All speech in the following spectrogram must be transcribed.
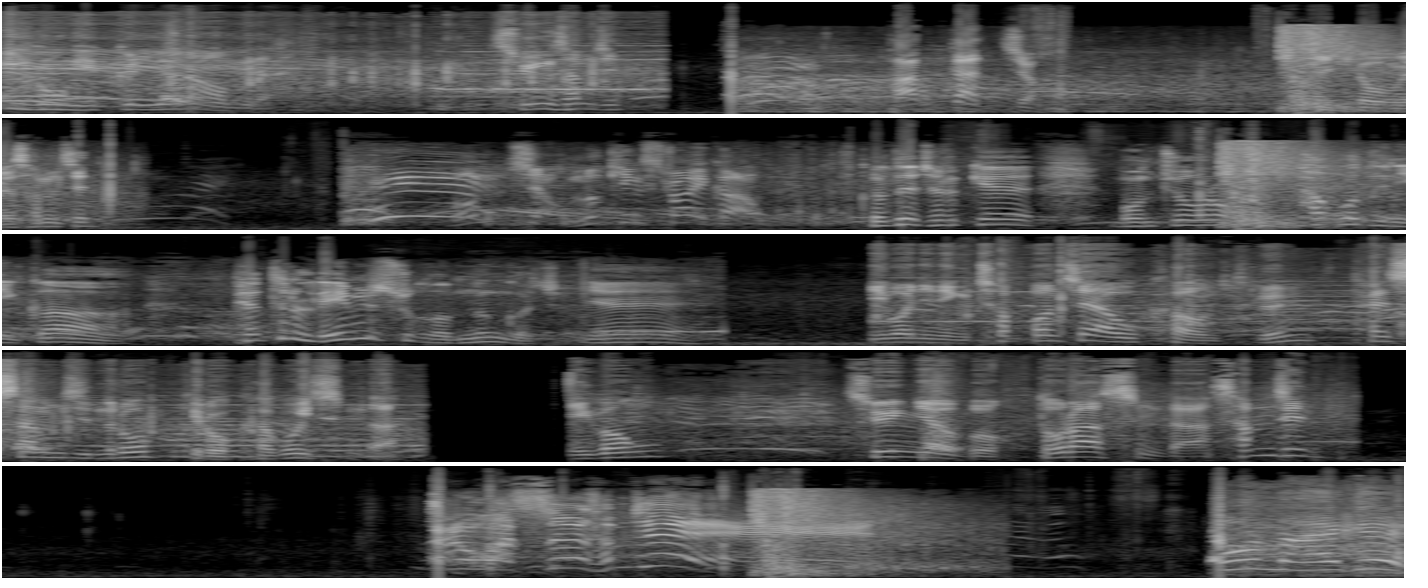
이 공에 끌려 나옵니다. 스윙 삼진. 바깥쪽. 지켜보며 삼진. 멈쩍 루킹 스트라이크 아웃. 그런데 저렇게 몸쪽으로 파고드니까 패트를 내밀 수가 없는 거죠. 예. 이번 이닝 첫 번째 아웃 카운트를 탈삼진으로 기록하고 있습니다. 이공 스윙 여부 돌아왔습니다. 삼진. 들어왔어요 삼진. 어 나에게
